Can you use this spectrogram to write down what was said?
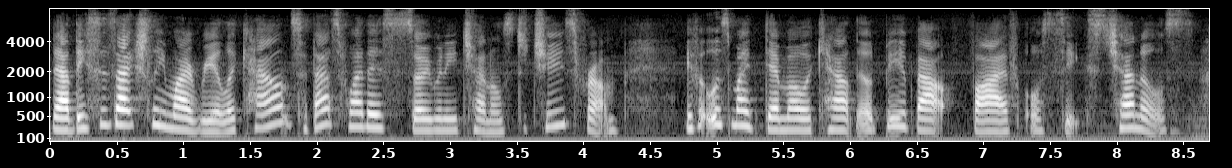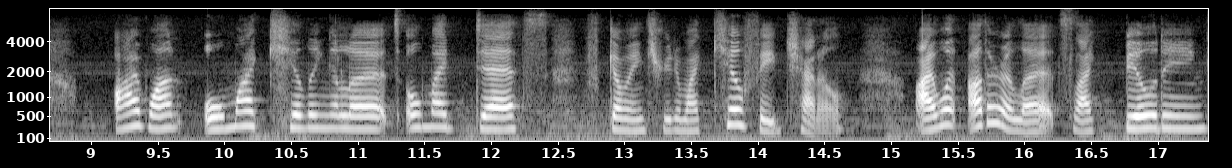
Now this is actually my real account, so that's why there's so many channels to choose from. If it was my demo account, there would be about five or six channels. I want all my killing alerts, all my deaths going through to my kill feed channel. I want other alerts like building,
